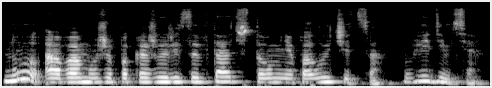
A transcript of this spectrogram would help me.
Ну, а вам уже покажу результат, что у меня получится. Увидимся.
